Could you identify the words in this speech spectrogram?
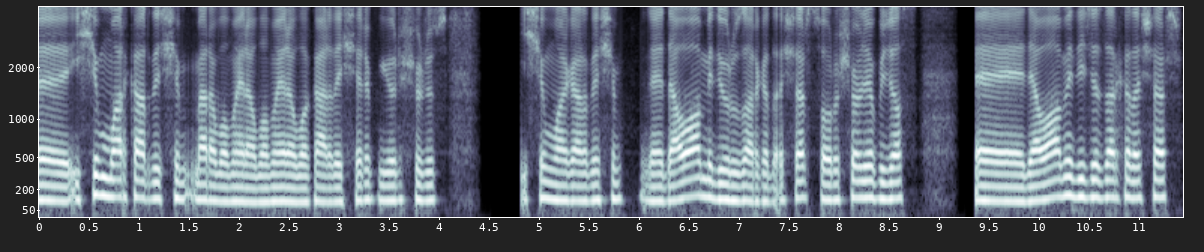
Ee, işim var kardeşim. Merhaba merhaba merhaba kardeşlerim. Görüşürüz. İşim var kardeşim. Ee, devam ediyoruz arkadaşlar. Soru şöyle yapacağız. Ee, devam edeceğiz arkadaşlar.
